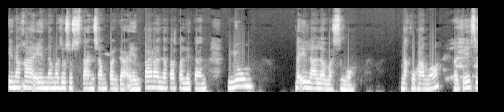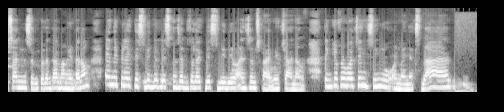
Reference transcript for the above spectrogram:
kinakain na masusustansyang pagkain para napapalitan yung nailalabas mo. Nakuha mo? Okay, so sana nasagot ko na tamang yung tanong. And if you like this video, please consider to like this video and subscribe my channel. Thank you for watching. See you on my next vlog.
